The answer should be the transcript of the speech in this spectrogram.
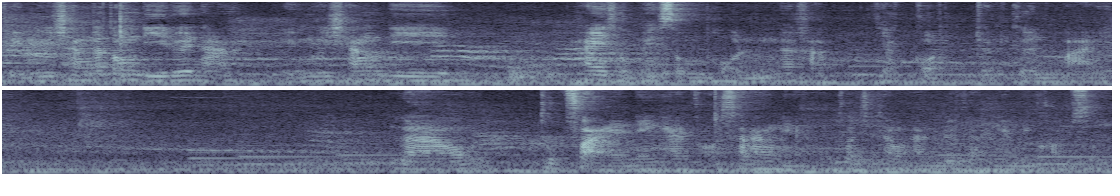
ฝีมือช่างก็ต้องดีด้วยนะฝีมือช่างดีให้สมเหตุสมผลนะครับ อย่ากกดจนเกินไป แล้วทุกฝ่ายในงานก่อสร้างเนี่ยก็จะทำงานด้วยกันอย่างมีความสุข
